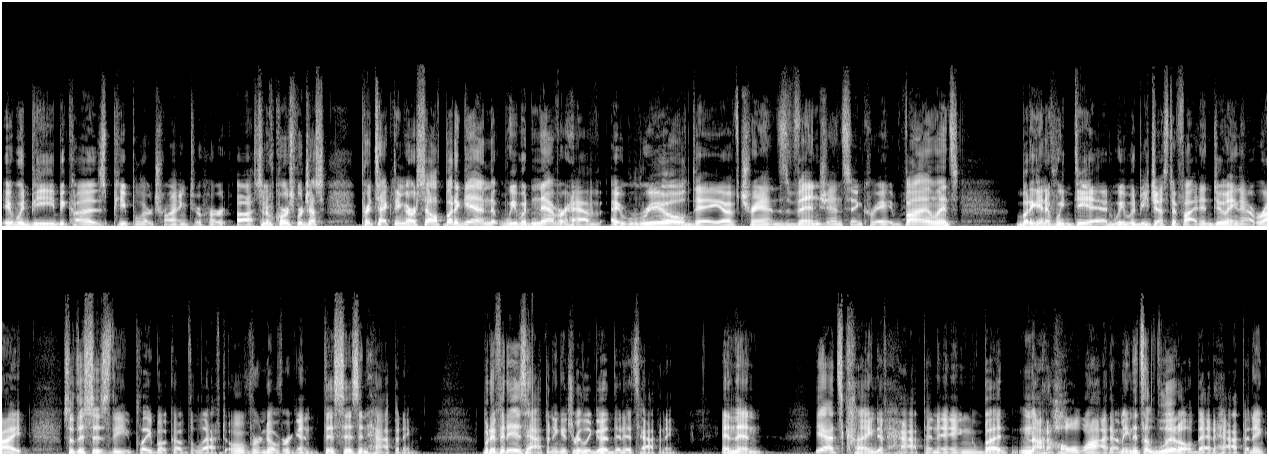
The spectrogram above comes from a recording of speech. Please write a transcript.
it would be because people are trying to hurt us. And of course, we're just protecting ourselves. But again, we would never have a real day of trans vengeance and create violence. But again, if we did, we would be justified in doing that, right? So this is the playbook of the left over and over again. This isn't happening. But if it is happening, it's really good that it's happening. And then yeah, it's kind of happening, but not a whole lot. I mean, it's a little bit happening.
